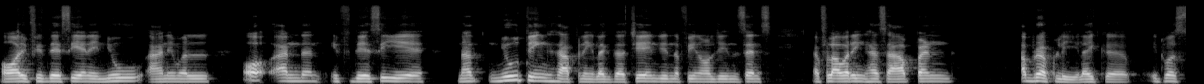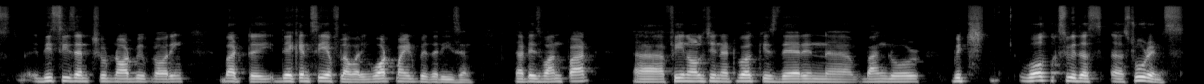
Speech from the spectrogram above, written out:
or if they see any new animal or and then if they see a, not new things happening like the change in the phenology in the sense flowering has happened abruptly like uh, it was this season should not be flowering but uh, they can see a flowering. What might be the reason? That is one part. Uh, phenology network is there in uh, bangalore which works with the uh, students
